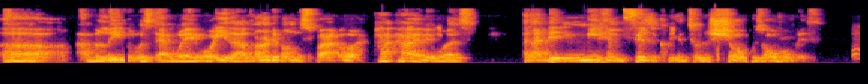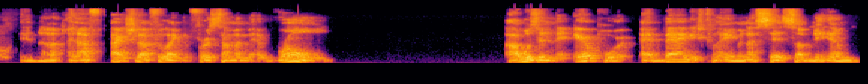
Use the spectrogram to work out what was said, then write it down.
uh, I believe it was that way, or either I learned it on the spot, or however it was. And I didn't meet him physically until the show was over with. And uh, and I actually I feel like the first time I met Roame, I was in the airport at baggage claim, and I said something to him.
